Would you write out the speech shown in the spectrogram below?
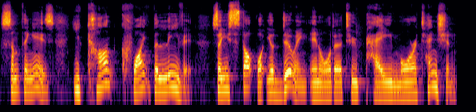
something is. You can't quite believe it. So you stop what you're doing in order to pay more attention.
